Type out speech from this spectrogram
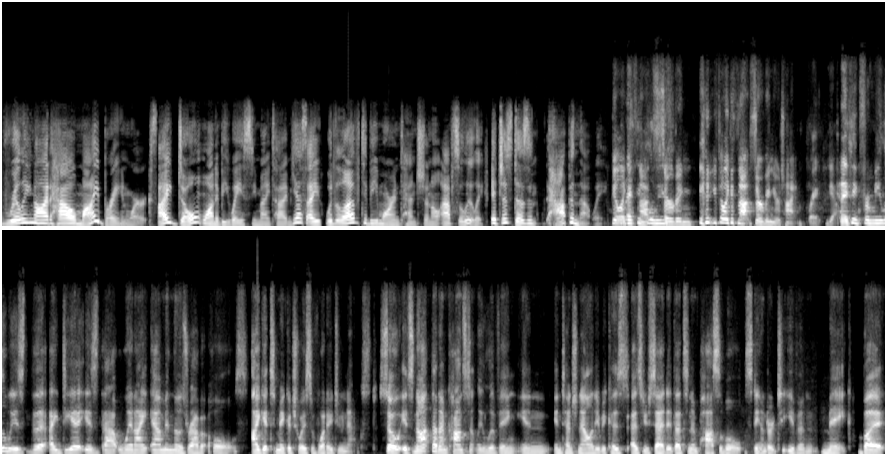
really not how my brain works. I don't want to be wasting my time. Yes, I would love to be more intentional. Absolutely. It just doesn't happen that way. feel like But it's not Louise- serving you feel like it's not serving your time. Right. Yeah. And I think for me, Louise, the idea is that when I am in those rabbit holes, I get to make a choice of what I do next. So it's not that I'm constantly living in intentionality because, as you said, it, that's an impossible standard to even make. But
